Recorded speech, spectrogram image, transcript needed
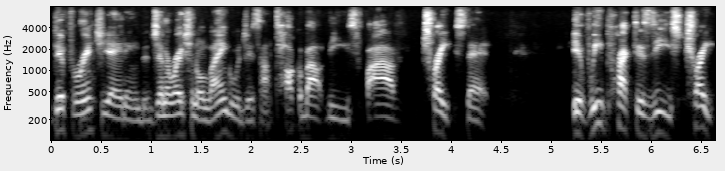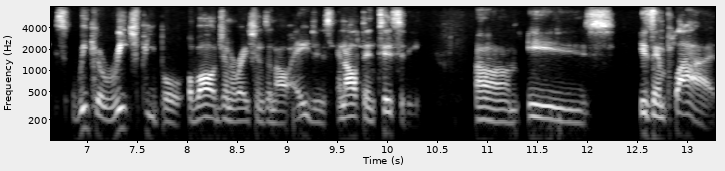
differentiating the generational languages, I talk about these five traits that if we practice these traits, we could reach people of all generations and all ages. And authenticity um, is is implied,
